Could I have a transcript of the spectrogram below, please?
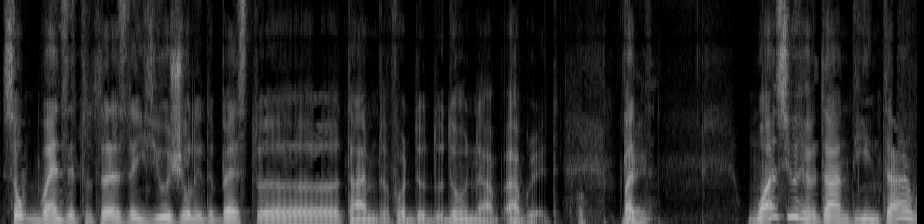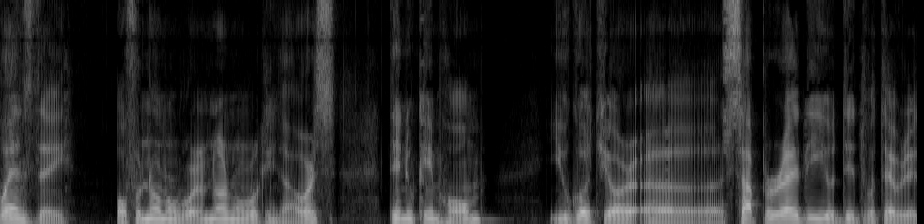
So Wednesday to Thursday is usually the best uh, time for do- doing an up- upgrade. But Okay. Once you have done the entire Wednesday of a normal normal working hours, then you came home, you got your uh, supper ready, you did whatever you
